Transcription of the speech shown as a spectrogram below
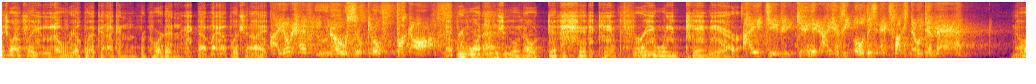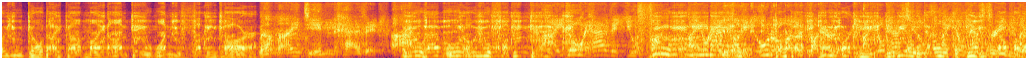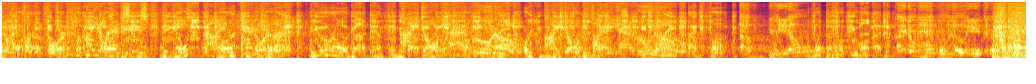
guys want to play Uno real quick and I can record it and make that my upload tonight? I don't have Uno, so go fuck off. Everyone has Uno, dipshit. It came free when you came here. I didn't get it. I have the oldest Xbox known to man. No, you don't. I got mine on day one, you fucking tard. Well, mine didn't have it. I, You have Uno, you fucking dick. I don't have it, you fuck. I don't have fucking Uno, back two. I don't have you three. I don't have fucking four. It's I don't have six. you even nine, ten, your or it. And you don't know a goddamn thing about I don't Uno. It's have fucking Uno. free. Or you I don't fucking fucking have It's Uno. free as fuck. Um, you know, What the fuck you want, Imagine? I don't have Uno either.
